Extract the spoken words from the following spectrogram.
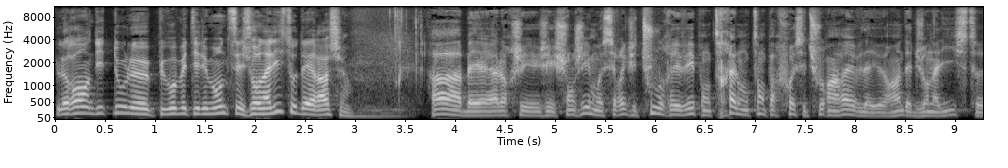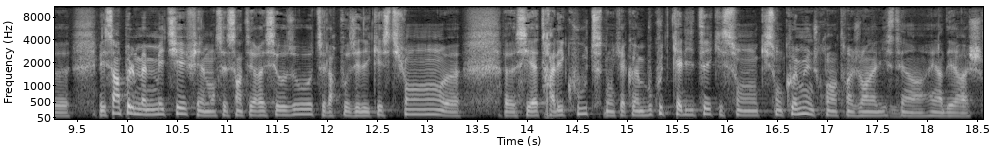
Laurent, dites-nous le plus beau métier du monde, c'est journaliste ou DRH ah ben alors j'ai changé. Moi c'est vrai que j'ai toujours rêvé pendant très longtemps. Parfois c'est toujours un rêve d'ailleurs hein, d'être journaliste. Euh, mais c'est un peu le même métier finalement. C'est s'intéresser aux autres, c'est leur poser des questions, euh, euh, c'est être à l'écoute. Donc il y a quand même beaucoup de qualités qui sont qui sont communes, je crois, entre un journaliste et un, et un DRH.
